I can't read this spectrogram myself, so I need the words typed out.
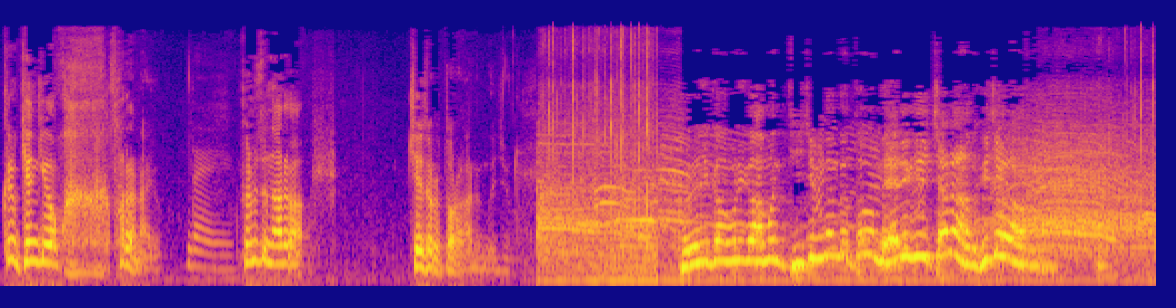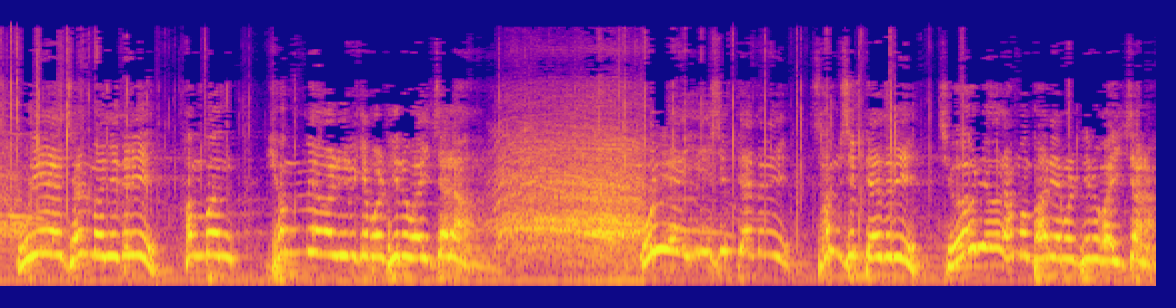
그럼 경기가 확 살아나요. 네. 그러면서 나라가 제대로 돌아가는 거죠. 그러니까 우리가 한번 뒤집는 것도 매력이 있잖아. 그죠? 우리의 젊은이들이 한번 혁명을 일으켜 볼 필요가 있잖아. 우리의 20대들이, 30대들이 저력을 한번 발휘해 볼 필요가 있잖아.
